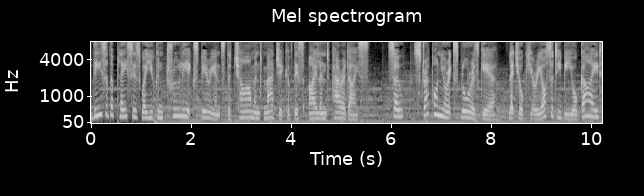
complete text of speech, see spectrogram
These are the places where you can truly experience the charm and magic of this island paradise. So, strap on your explorer's gear, let your curiosity be your guide,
